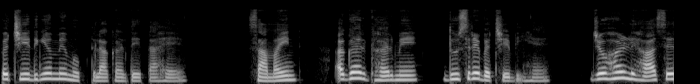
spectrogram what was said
پیچیدگیوں میں مبتلا کر دیتا ہے۔ سامعین، اگر گھر میں دوسرے بچے بھی ہیں جو ہر لحاظ سے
